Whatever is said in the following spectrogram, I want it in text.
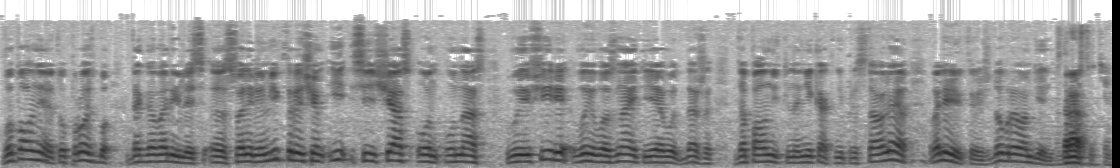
выполняю эту просьбу, договорились э, с Валерием Викторовичем, и сейчас он у нас в эфире, вы его знаете, я его даже дополнительно никак не представляю. Валерий Викторович, добрый вам день! Здравствуйте!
